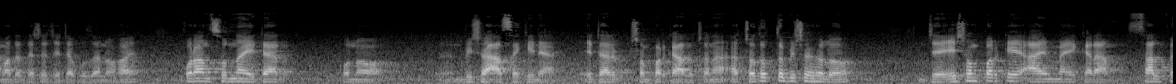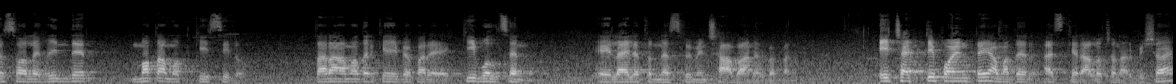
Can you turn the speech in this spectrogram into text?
আমাদের দেশে যেটা বোঝানো হয়, কোরআন, সুন্না এটার কোনো বিষয় আছে কিনা, এটার সম্পর্কে আলোচনা। আর চতুর্থ বিষয় হলো যে এই সম্পর্কে আইমাই কারাম, সালফে সালেহিনদের মতামত কি ছিল? তারা আমাদেরকে এই ব্যাপারে কি বলছেন? এই লাইলাতুল নাসফিমিন শাহবানের ব্যাপারে। এই চারটি পয়েন্টে আমাদের আজকের আলোচনার বিষয়।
